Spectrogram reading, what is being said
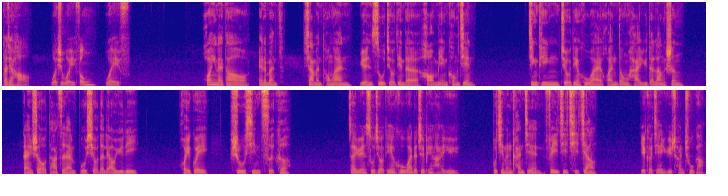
大家好，我是伟峰 Wave，欢迎来到 Element 厦门同安元素酒店的好眠空间，静听酒店户外环东海域的浪声，感受大自然不朽的疗愈力，回归舒心此刻。在元素酒店户外的这片海域，不仅能看见飞机起降，也可见渔船出港。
